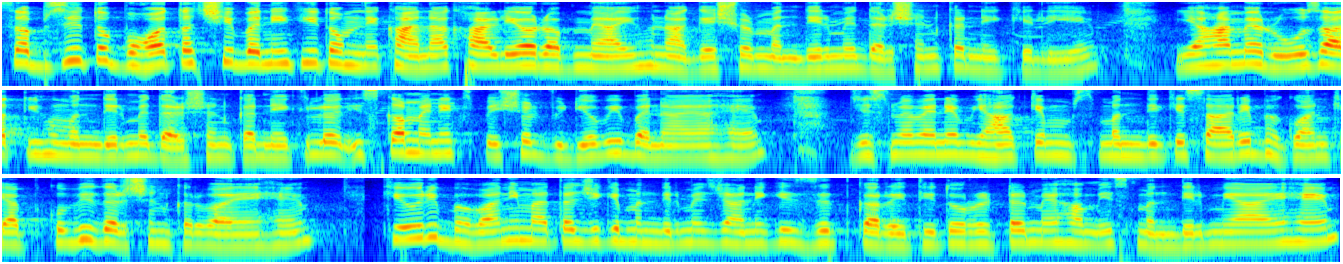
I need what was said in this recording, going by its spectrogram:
सब्ज़ी तो बहुत अच्छी बनी थी तो हमने खाना खा लिया और अब मैं आई हूँ नागेश्वर मंदिर में दर्शन करने के लिए। यहाँ मैं रोज़ आती हूँ मंदिर में दर्शन करने के लिए और इसका मैंने एक स्पेशल वीडियो भी बनाया है, जिसमें मैंने यहाँ के मंदिर के सारे भगवान के आपको भी दर्शन करवाए हैं। क्योरी भवानी माता जी के मंदिर में जाने की ज़िद कर रही थी तो रिटर्न में हम इस मंदिर में आए हैं।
